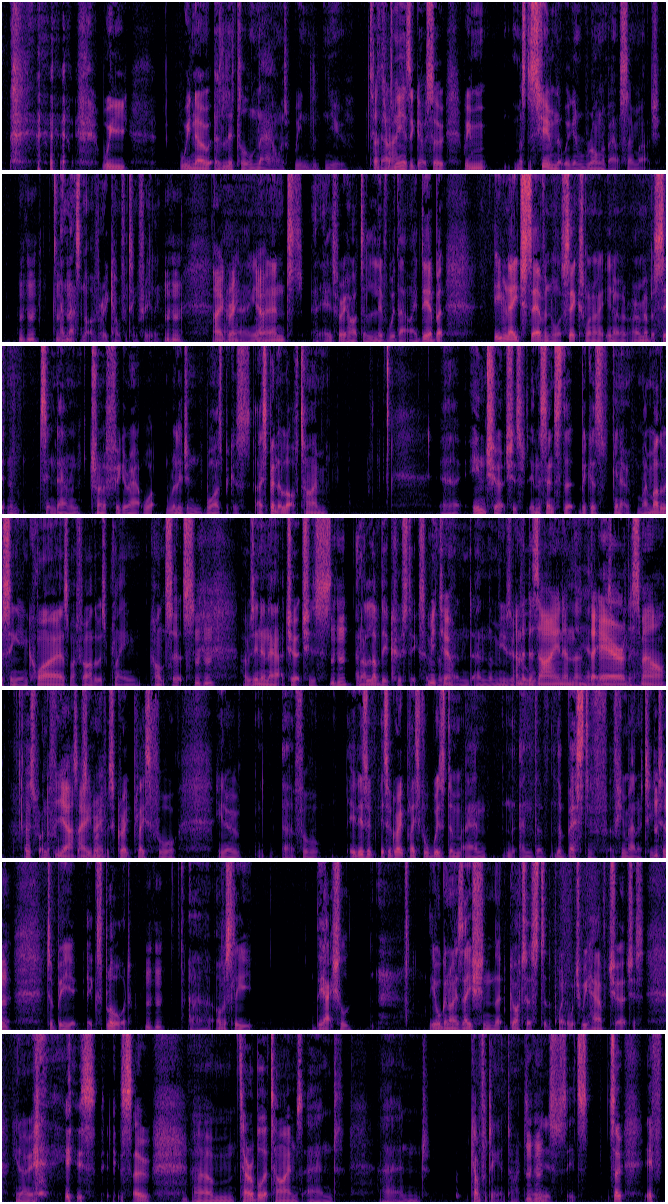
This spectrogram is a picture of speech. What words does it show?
we we know as little now as we knew 2,000 right. years ago. So we m- must assume that we're wrong about so much. Mhm. Mhm. And that's not a very comforting feeling. I agree. Uh, yeah. know, and it's very hard to live with that idea. But even age seven or six, when I, you know, I remember sitting sitting down and trying to figure out what religion was because I spent a lot of time uh, in churches in the sense that because you know my mother was singing in choirs, my father was playing concerts. Mhm. I was in and out of churches, Mhm. and I love the acoustics of Me them too. and and the musical And the design and the, Yeah, the the air, music, the smell. Oh, it's wonderful. Yeah, it's I agree. wonderful. It's a great place for, you know, uh, for it is a it's a great place for wisdom and and the the best of, of humanity to Mhm. to be explored. hmm Uh, obviously, the actual the organisation that got us to the point at which we have churches, you know, is is so um, terrible at times and and comforting at times. I mean, Mhm. it's it's so if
